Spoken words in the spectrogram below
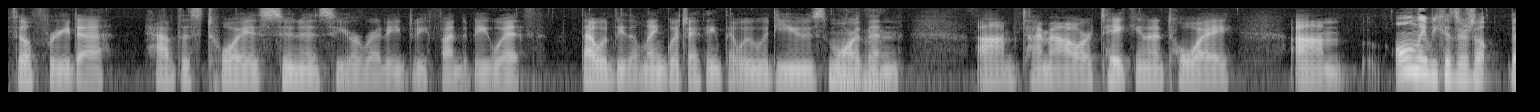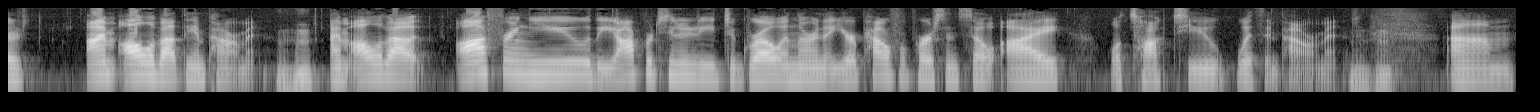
feel free to have this toy as soon as you're ready to be fun to be with. That would be the language I think that we would use more than um, timeout or taking a toy. Um, only because there's a there's I'm all about the empowerment. I'm all about offering you the opportunity to grow and learn that you're a powerful person. So I will talk to you with empowerment. Um,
